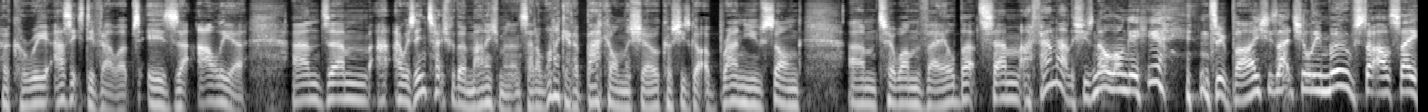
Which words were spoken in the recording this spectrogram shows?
her career as it's developed is uh, Alya. And um, I I was in touch with her management and said, I want to get her back on the show because she's got a brand new song um, to unveil. But um, I found out that she's no longer here in Dubai. She's actually moved. So I'll say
